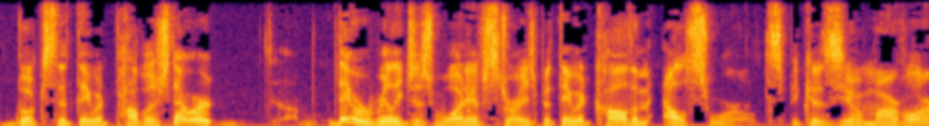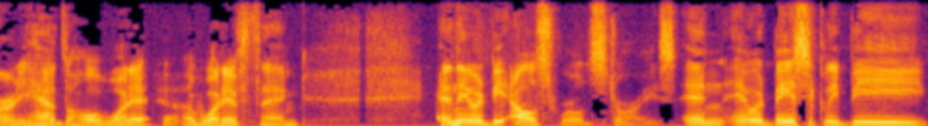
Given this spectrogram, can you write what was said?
books that they would publish that were they were really just what if stories, but they would call them Elseworlds because you know Marvel already had the whole what if, uh, what if thing, and they would be Elseworld stories, and it would basically be.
